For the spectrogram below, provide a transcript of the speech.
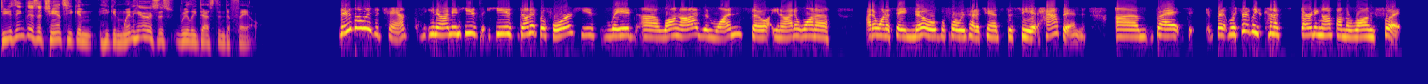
do you think there's a chance he can he can win here is this really destined to fail? There's always a chance. You know, I mean, he's he's done it before. He's laid uh, long odds and won. So, you know, I don't want to I don't want to say no before we've had a chance to see it happen. Um, but but we're certainly kind of starting off on the wrong foot.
